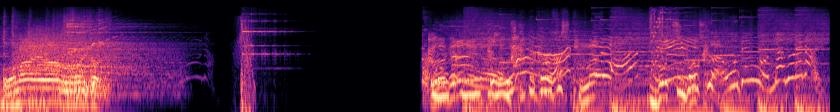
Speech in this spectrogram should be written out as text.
花じゃ済まねえ邪魔をするな僕はおでんを名乗れない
